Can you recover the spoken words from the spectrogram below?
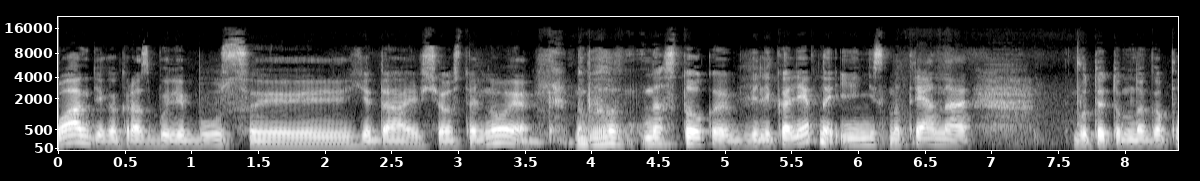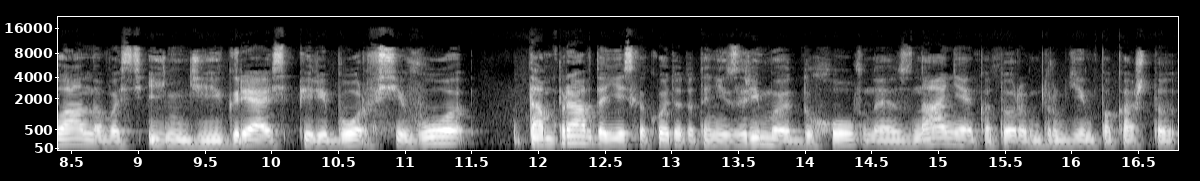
Гуа, где как раз были бусы, еда и все остальное. Но было настолько великолепно, и несмотря на вот эту многоплановость Индии, грязь, перебор всего, там, правда, есть какое-то это незримое духовное знание, которым другим пока что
